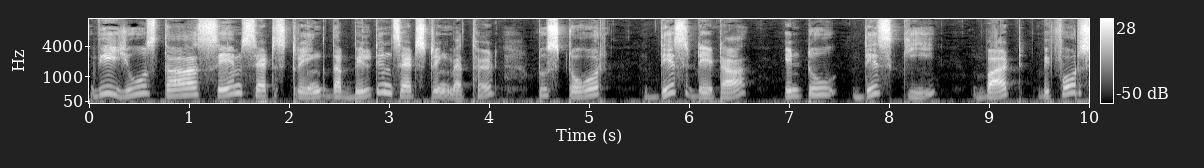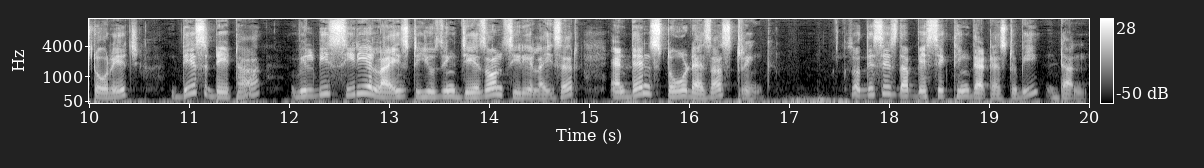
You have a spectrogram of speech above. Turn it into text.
We use the same set string the built-in set string method to store this data into this key but before storage this data will be serialized using JSON serializer and then stored as a string. So this is the basic thing that has to be done.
